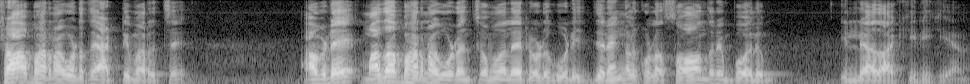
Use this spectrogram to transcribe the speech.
ഷാ ഭരണകൂടത്തെ അട്ടിമറിച്ച് അവിടെ മതഭരണകൂടം ചുമതലയോടുകൂടി ജനങ്ങൾക്കുള്ള സ്വാതന്ത്ര്യം പോലും ഇല്ലാതാക്കിയിരിക്കുകയാണ്.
